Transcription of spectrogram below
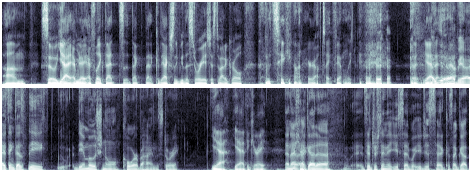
Um, so yeah, I mean, I, I, feel like that that that could actually be the story. It's just about a girl that's taking on her uptight family. But yeah, that, yeah. I mean, I think that's the the emotional core behind the story. Yeah, yeah, I think you're right. And I, sure. I, got a. It's interesting that you said what you just said because I've got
